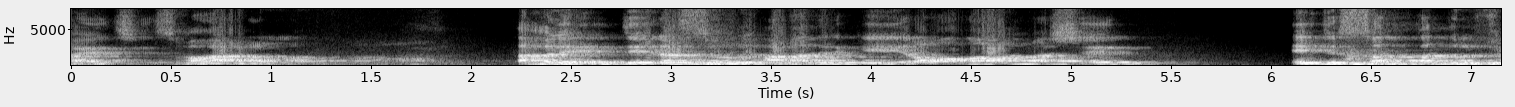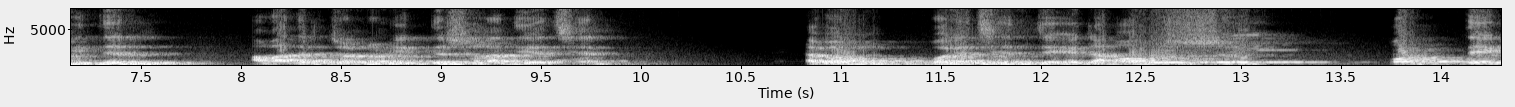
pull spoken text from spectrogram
হয়েছে। সুবহানাল্লাহ। তাহলে যে রাসূল আমাদেরকে রমাদান মাসের এই যে সাদকাতুল ফিতর আমাদের জন্য নির্দেশনা দিয়েছেন এবং বলেছেন যে এটা অবশ্যই প্রত্যেক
